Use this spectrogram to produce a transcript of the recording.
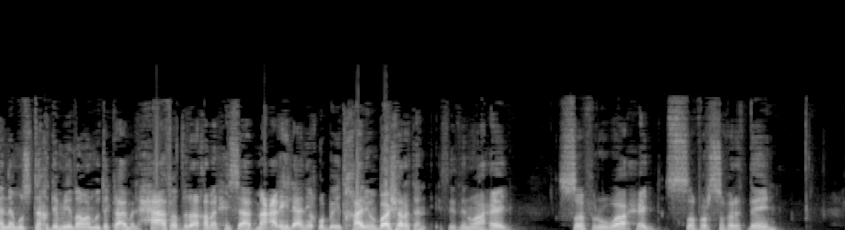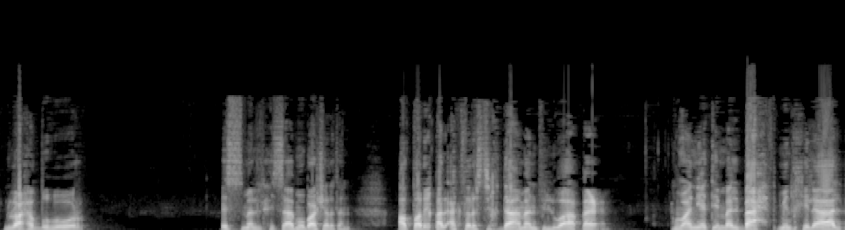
أن مستخدم نظام المتكامل حافظ رقم الحساب ما عليه لأن يقوم بإدخاله مباشرة. 21 صفر واحد صفر صفر اثنين. نلاحظ ظهور اسم الحساب مباشرة. الطريقة الأكثر استخداما في الواقع هو أن يتم البحث من خلال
